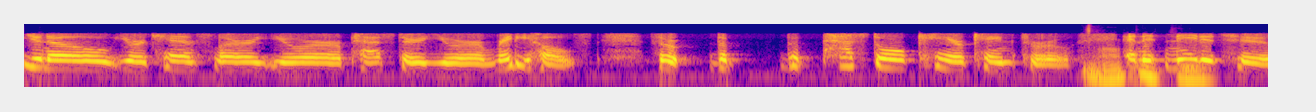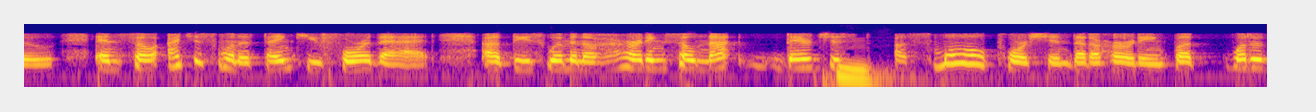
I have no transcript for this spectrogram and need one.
you know, you're a chancellor, you're a pastor, you're a radio host. So the the pastoral care came through, and it needed to. And so I just want to thank you for that. Uh, these women are hurting, so not they're just Hmm. a small portion that are hurting, but what is,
